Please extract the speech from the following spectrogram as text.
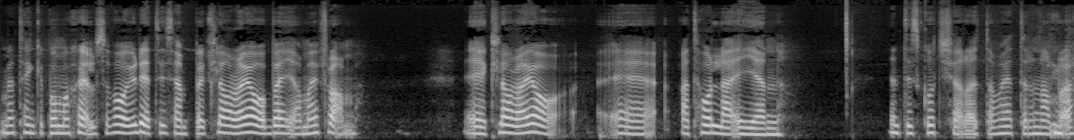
om jag tänker på mig själv, så var ju det till exempel, klarar jag att böja mig fram? Eh, klarar jag eh, att hålla i en, inte skottkärra utan vad heter den andra?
